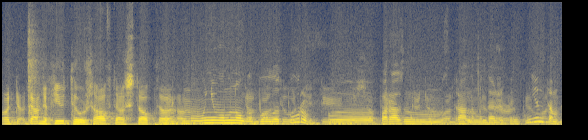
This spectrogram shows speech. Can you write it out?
I'd done a few tours after I stopped. I, I, У него много было туров э, по разным странам и даже континентам.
